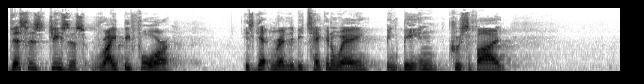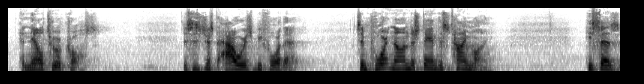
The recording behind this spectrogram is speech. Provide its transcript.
this is Jesus right before he's getting ready to be taken away, being beaten, crucified, and nailed to a cross. This is just hours before that. It's important to understand this timeline. He says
